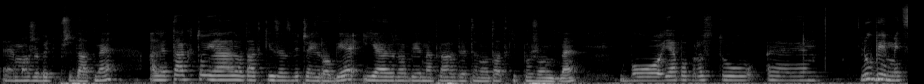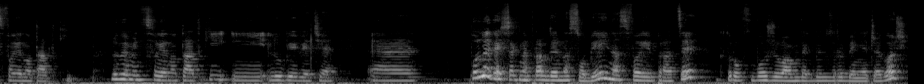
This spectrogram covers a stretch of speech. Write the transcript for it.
e, może być przydatne, ale tak to ja notatki zazwyczaj robię i ja robię naprawdę te notatki porządne, bo ja po prostu e, lubię mieć swoje notatki. Lubię mieć swoje notatki i lubię, wiecie, e, polegać tak naprawdę na sobie i na swojej pracy, którą włożyłam jakby w zrobienie czegoś,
